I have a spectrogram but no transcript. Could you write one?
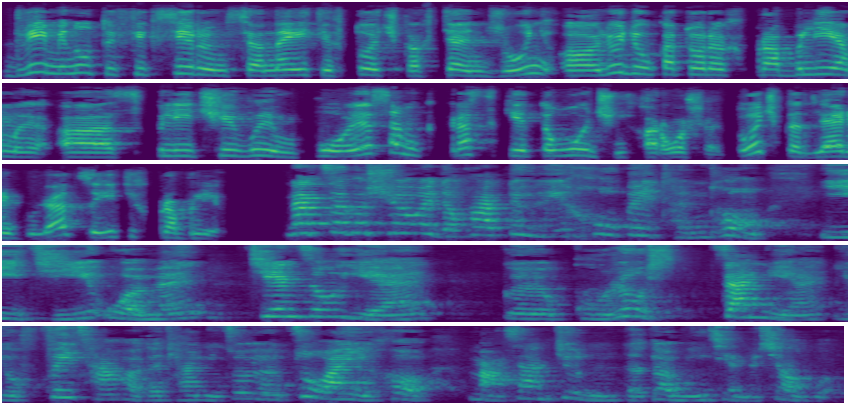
Две минуты фиксируемся на этих точках Тяньцзунь. Э, люди, у которых проблемы э, с плечевым поясом, как раз-таки это очень хорошая точка для регуляции этих проблем. 那这个穴位的话，对于后背疼痛以及我们肩周炎、呃骨肉粘连有非常好的调理作用。做完以后，马上就能得到明显的效果。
